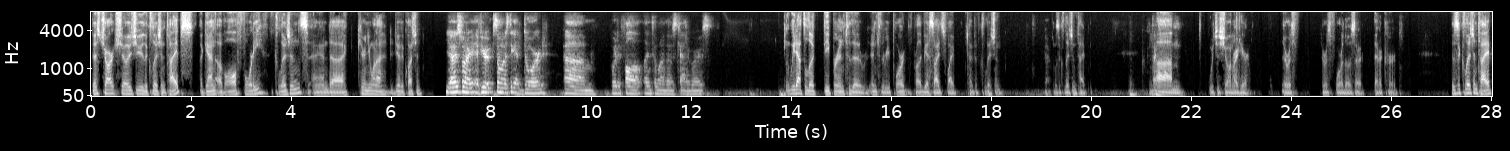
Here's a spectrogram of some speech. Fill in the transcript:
This chart shows you the collision types, again, of all 40 collisions. And uh, Kieran, you want to, do you have a question? Yeah, I just wondering if you're someone was to get doored, um, would it fall into one of those categories? We'd have to look deeper into the into the report. Probably be a side swipe type of collision. It was a collision type um, which is shown right here. There was there was four of those that, that occurred. This is a collision type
